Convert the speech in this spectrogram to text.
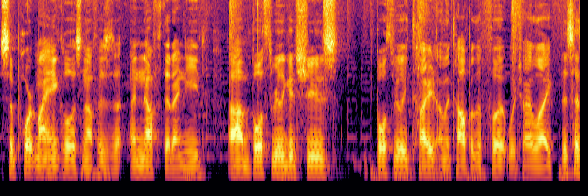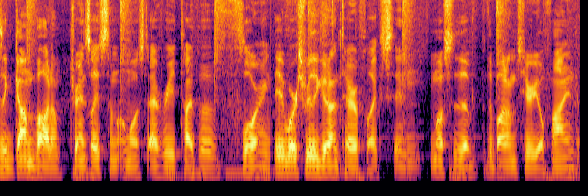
support my ankle as enough, as, enough that I need. Uh, both really good shoes both really tight on the top of the foot, which I like. This has a gum bottom, translates to almost every type of flooring. It works really good on Taraflex, and most of the, the bottoms here you'll find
